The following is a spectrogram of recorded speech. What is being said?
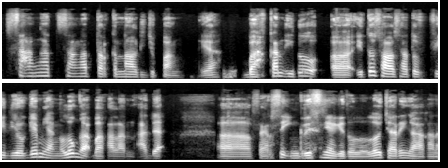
sangat sangat terkenal di Jepang ya. Bahkan itu eh, itu salah satu video game yang lu nggak bakalan ada eh, versi Inggrisnya gitu loh. Lo cari nggak akan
